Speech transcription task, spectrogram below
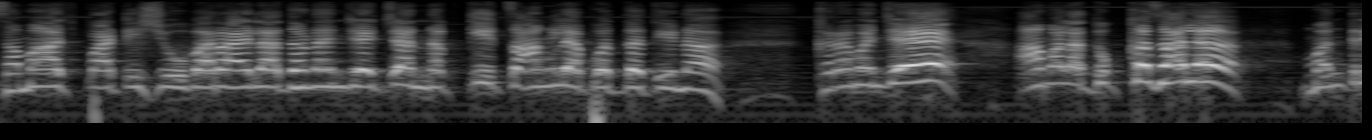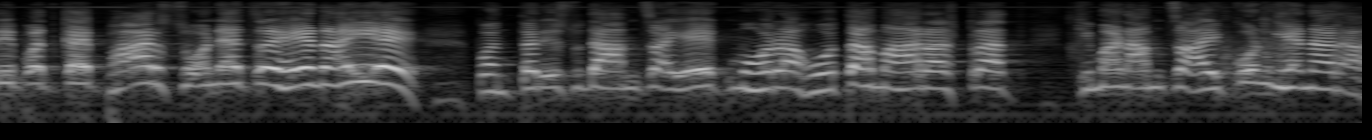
समाज पाठीशी उभा राहिला धनंजयच्या नक्की चांगल्या पद्धतीनं. खरं म्हणजे आम्हाला दुःख झालं. मंत्रीपद काय फार सोन्याचं हे नाहीये पण तरी सुद्धा आमचा एक मोहरा होता महाराष्ट्रात किमान आमचं ऐकून घेणारा.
